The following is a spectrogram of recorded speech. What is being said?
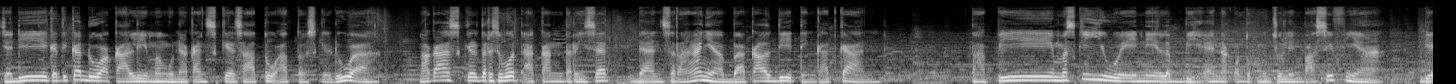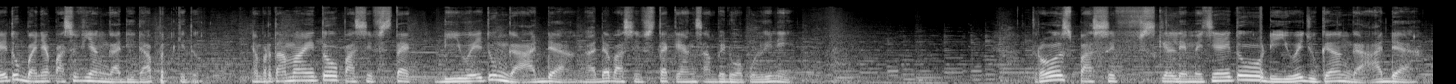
Jadi ketika dua kali menggunakan skill 1 atau skill 2, maka skill tersebut akan terreset dan serangannya bakal ditingkatkan. Tapi meski Yue ini lebih enak untuk munculin pasifnya, dia itu banyak pasif yang nggak didapat gitu. Yang pertama itu pasif stack. Di Yue itu nggak ada, nggak ada pasif stack yang sampai 20 ini. Terus pasif skill damage-nya itu di Yue juga nggak ada.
